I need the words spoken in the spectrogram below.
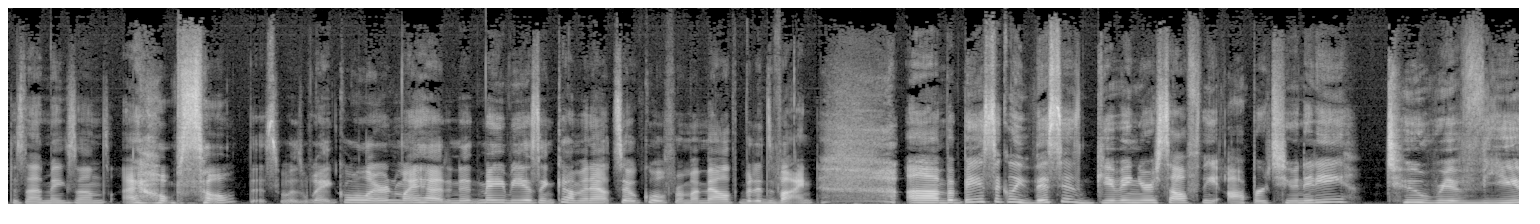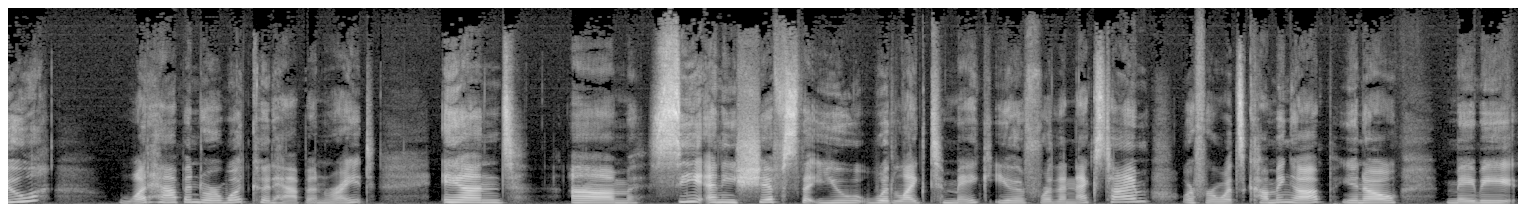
Does that make sense? I hope so. This was way cooler in my head, and it maybe isn't coming out so cool from my mouth, but it's fine. Um, but basically, this is giving yourself the opportunity to review what happened or what could happen, right? And um, see any shifts that you would like to make either for the next time or for what's coming up. You know, maybe,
